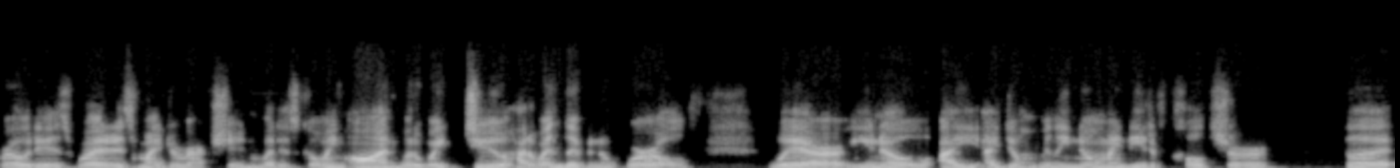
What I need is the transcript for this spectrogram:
road is what is my direction what is going on what do i do how do i live in a world where you know i i don't really know my native culture but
